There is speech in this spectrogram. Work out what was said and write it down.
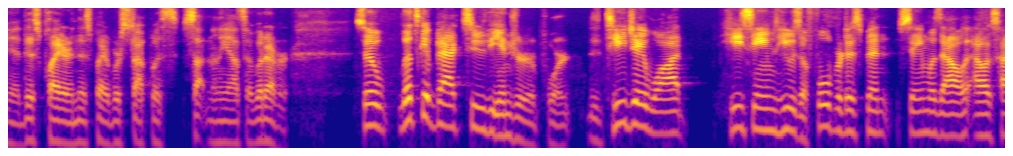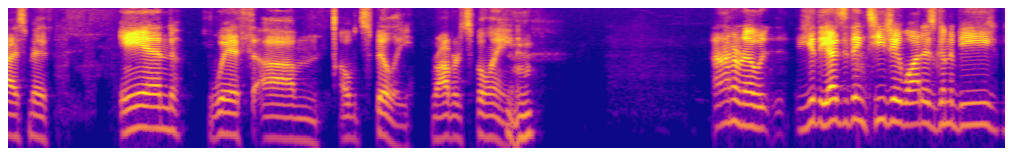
you know, this player and this player. We're stuck with Sutton on the outside, whatever. So let's get back to the injury report. The TJ Watt, he seems he was a full participant. Same was Al, Alex Highsmith and with um old Spilly, Robert Spillane. Mm-hmm. I don't know. You, guys think TJ Watt is going to be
